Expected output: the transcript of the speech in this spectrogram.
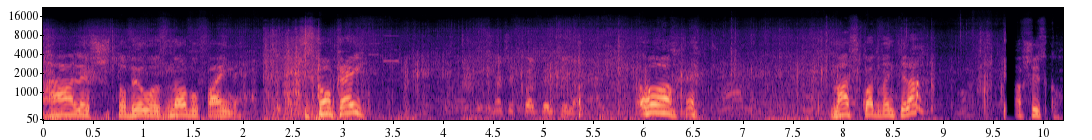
Ależ to było znowu fajne. Wszystko ok? Znaczy wkład wentyla. O! Masz wkład wentyla? Ma wszystko.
